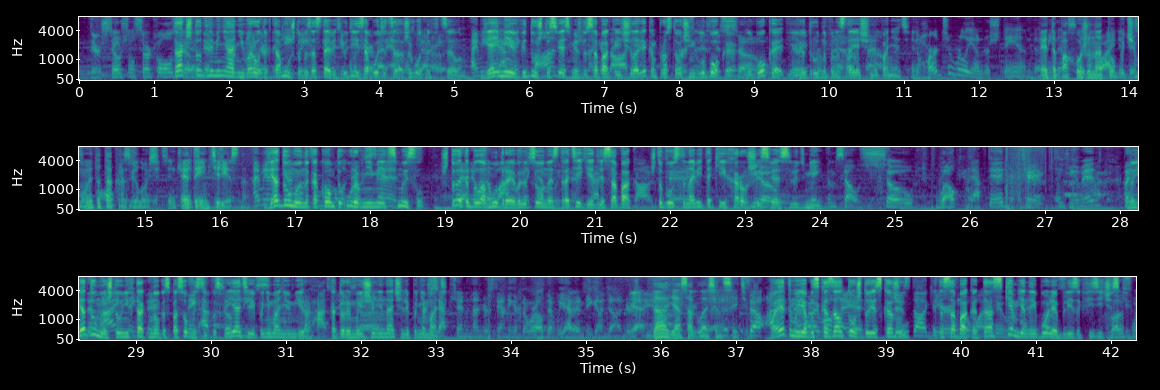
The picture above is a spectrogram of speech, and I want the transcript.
Так что для меня они ворота к тому, чтобы заставить людей заботиться о животных в целом. Я имею в виду, что связь между собакой и человеком просто очень глубокая. Глубокая, и ее трудно по-настоящему понять. Это похоже на то, почему это так развелось. Это интересно. Я думаю, на каком-то уровне имеет смысл, что это была мудрая эволюционная стратегия для собак, чтобы установить такие хорошие связи с людьми. Но я думаю, что у них так много способностей к восприятию и пониманию мира, которые мы еще не начали понимать. Да, я согласен с этим. Поэтому я бы сказал то, что я скажу. Эта собака та, с кем я наиболее близок физически.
